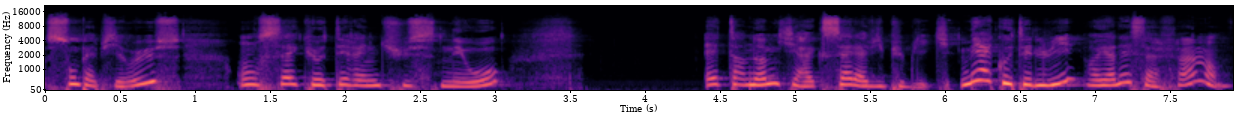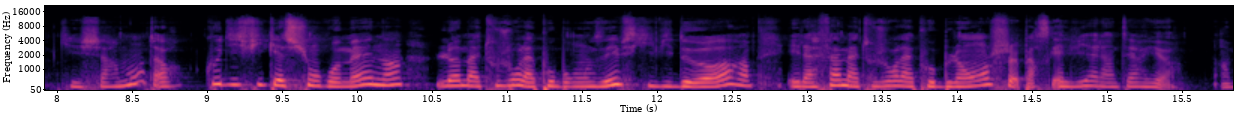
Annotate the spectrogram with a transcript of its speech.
son papyrus, on sait que Terentius Neo, est un homme qui a accès à la vie publique. Mais à côté de lui, regardez sa femme, qui est charmante. Alors, codification romaine, hein, l'homme a toujours la peau bronzée parce qu'il vit dehors, et la femme a toujours la peau blanche parce qu'elle vit à l'intérieur. Un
